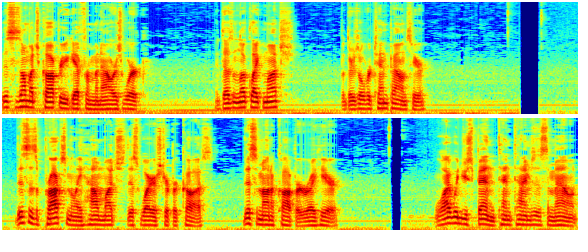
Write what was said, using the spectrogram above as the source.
This is how much copper you get from an hour's work. It doesn't look like much, but there's over 10 pounds here. This is approximately how much this wire stripper costs. This amount of copper right here. Why would you spend 10 times this amount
